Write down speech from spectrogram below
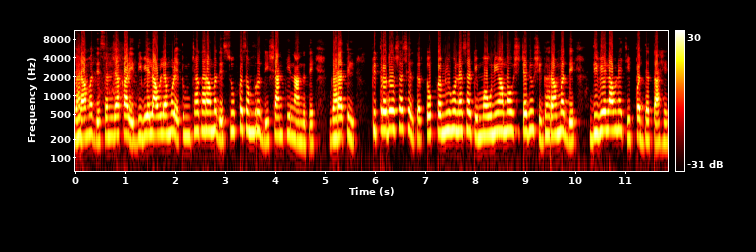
घरामध्ये संध्याकाळी दिवे लावल्यामुळे तुमच्या घरामध्ये सुख समृद्धी शांती नांदते. घरातील पित्रदोष असेल तर तो कमी होण्यासाठी मौनी अमावशीच्या दिवशी घरामध्ये दिवे लावण्याची पद्धत आहे.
